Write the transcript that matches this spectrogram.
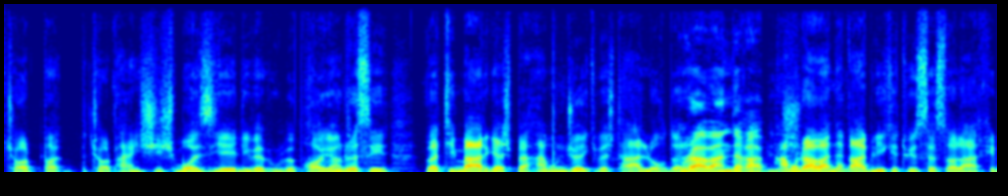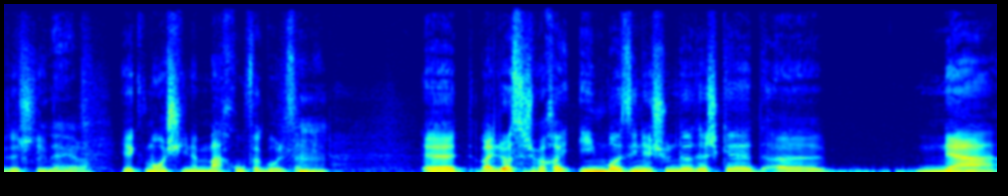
4 5 6 بازی لیورپول به پایان رسید و تیم برگشت به همون جایی که بهش تعلق داره. روند قبلی همون روند قبلی که توی سه سال اخیر داشتیم. یک ماشین مخوف گلزنی. ولی راستش بخوای این بازی نشون دادش که نه.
